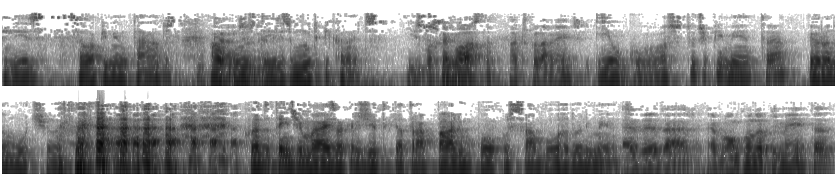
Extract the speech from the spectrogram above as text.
chineses são apimentados alguns né? deles muito picantes isso Você gosta, particularmente? eu gosto de pimenta peronomútil. Quando tem demais, eu acredito que atrapalha um pouco o sabor do alimento. É verdade. É bom quando a pimenta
